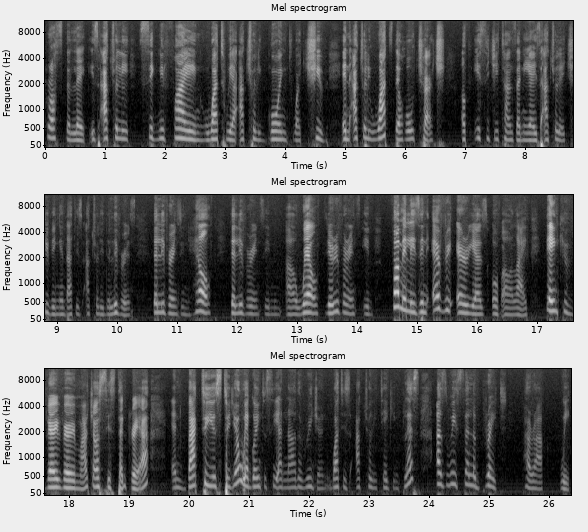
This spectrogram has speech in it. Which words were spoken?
cross the lake is actually signifying what we are actually going to achieve and actually what the whole church of ECG Tanzania is actually achieving, and that is actually deliverance. Deliverance in health, deliverance in uh, wealth, deliverance in families, in every areas of our life. Thank you very, very much, our sister Greer. And back to you, studio. We're going to see another region, what is actually taking place as we celebrate Parak Week.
